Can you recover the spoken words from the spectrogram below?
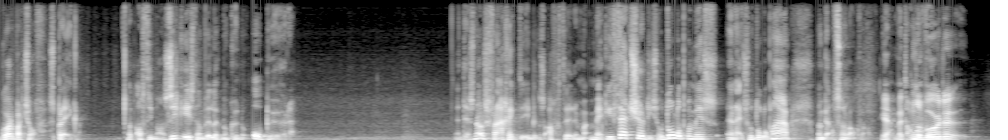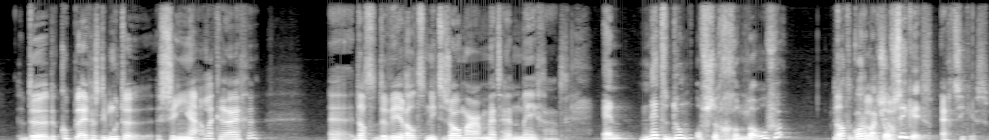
Gorbachev spreken. Want als die man ziek is, dan wil ik me kunnen opbeuren. En desnoods vraag ik de inmiddels afgetreden Maggie Thatcher, die zo dol op hem is, en hij is zo dol op haar, dan belt ze hem ook wel. Ja, met andere woorden, de, de koeplegers die moeten signalen krijgen eh, dat de wereld niet zomaar met hen meegaat. En net doen of ze geloven dat, dat Gorbachev ziek is. Echt ziek is.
